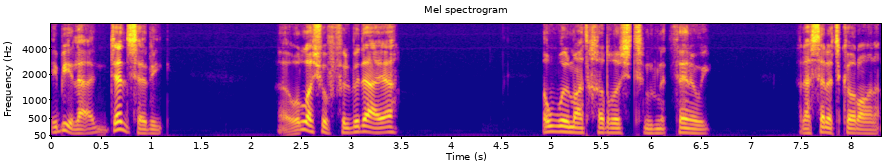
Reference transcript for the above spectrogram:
يبي لها جلسة ذي أه، والله شوف في البداية أول ما تخرجت من الثانوي على سنة كورونا.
